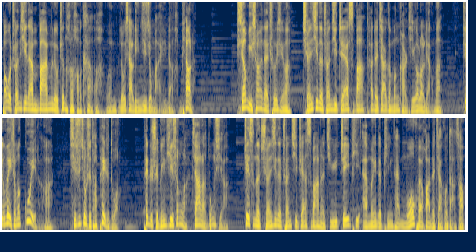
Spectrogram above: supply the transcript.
包括传祺的 M8、M6 真的很好看啊。我们楼下邻居就买一辆，很漂亮。相比上一代车型啊，全新的传祺 GS8，它的价格门槛提高了两万，这个为什么贵了啊？其实就是它配置多了，配置水平提升了，加了东西啊。这次呢，全新的传祺 GS 八呢，基于 JPMA 的平台模块化的架构打造，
